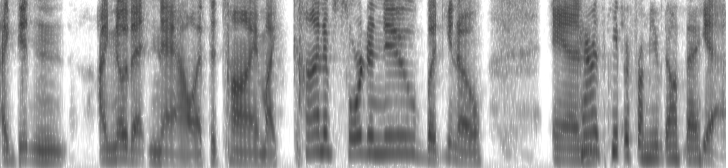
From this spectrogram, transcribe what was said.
I didn't. I know that now. At the time, I kind of sort of knew, but you know, and parents keep it from you, don't they? Yeah,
